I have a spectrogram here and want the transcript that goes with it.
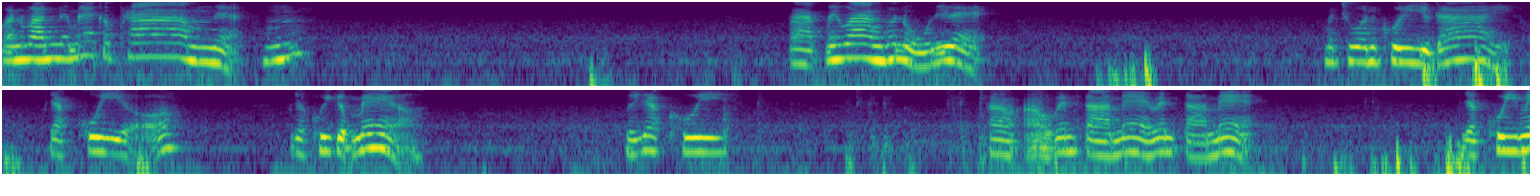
วันๆเนี่ยแม่ก็พร่ำเนี่ยหืมปากไม่ว่างเพราะหนูนี่แหละ มาชวนคุยอยู่ได้ อยากคุยเหรอ อยากคุยกับแม่เหรอหนูอยากคุย เอาเอาแว่นตาแม่ แว่นตาแม่ อยากคุยไหม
